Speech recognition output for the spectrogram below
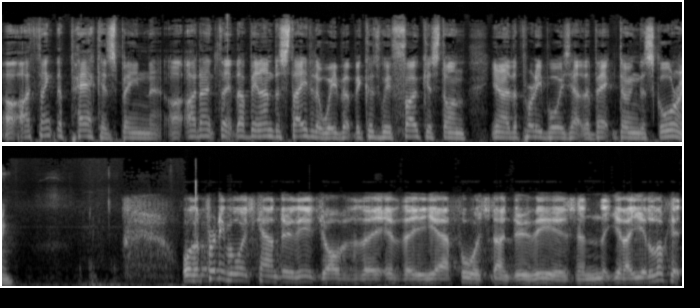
I think the pack has been. I don't think they've been understated a wee bit because we've focused on you know the pretty boys out the back doing the scoring. Well, the pretty boys can't do their job if the, if the uh, forwards don't do theirs. And you know, you look at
